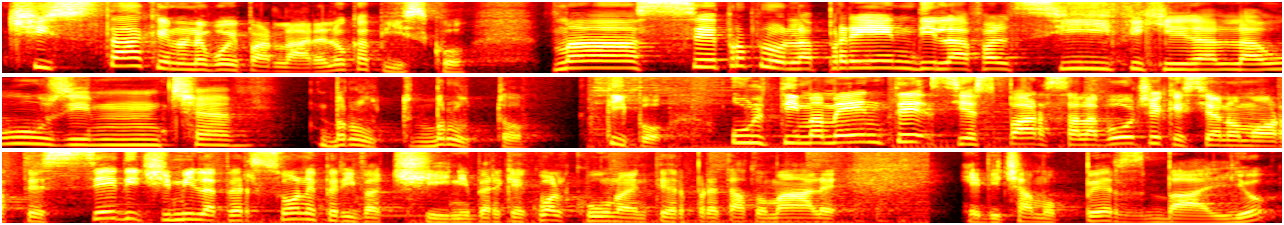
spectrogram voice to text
ci sta che non ne vuoi parlare, lo capisco, ma se proprio la prendi, la falsifichi, la, la usi, mm, cioè, brutto, brutto. Tipo, ultimamente si è sparsa la voce che siano morte 16.000 persone per i vaccini, perché qualcuno ha interpretato male e diciamo per sbaglio,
